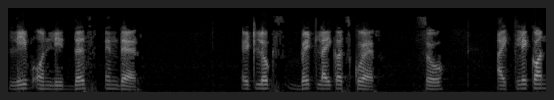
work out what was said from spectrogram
leave only this in there. It looks bit like a square so I click on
